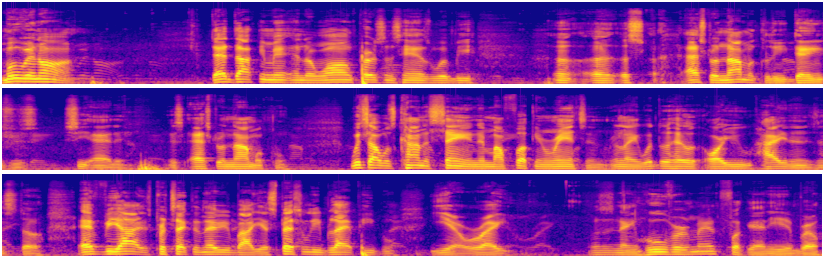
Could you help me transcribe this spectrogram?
Moving on. That document in the wrong person's hands would be uh, uh, astronomically dangerous, she added. It's astronomical. Which I was kind of saying in my fucking ranting. And like, what the hell are you hiding and stuff? FBI is protecting everybody, especially black people. Yeah, right. What's his name? Hoover, man? Fuck out of here, bro.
